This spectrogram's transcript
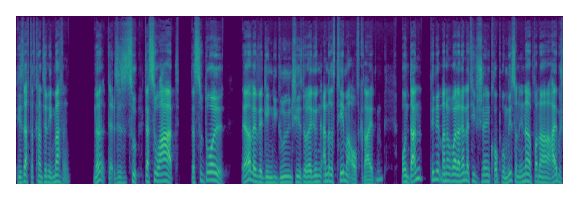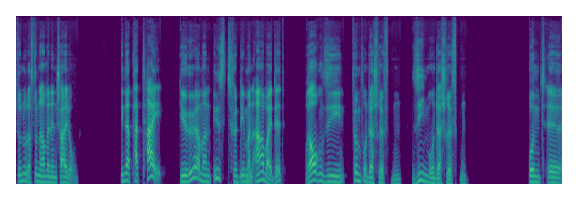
die sagt, das kannst du nicht machen. Ne? Das, ist zu, das ist zu hart, das ist zu doll ja, wenn wir gegen die Grünen schießen oder gegen ein anderes Thema aufgreifen. Und dann findet man aber relativ schnell einen Kompromiss und innerhalb von einer halben Stunde oder Stunde haben wir eine Entscheidung. In der Partei, je höher man ist, für den man arbeitet, brauchen sie fünf Unterschriften, sieben Unterschriften. Und äh,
